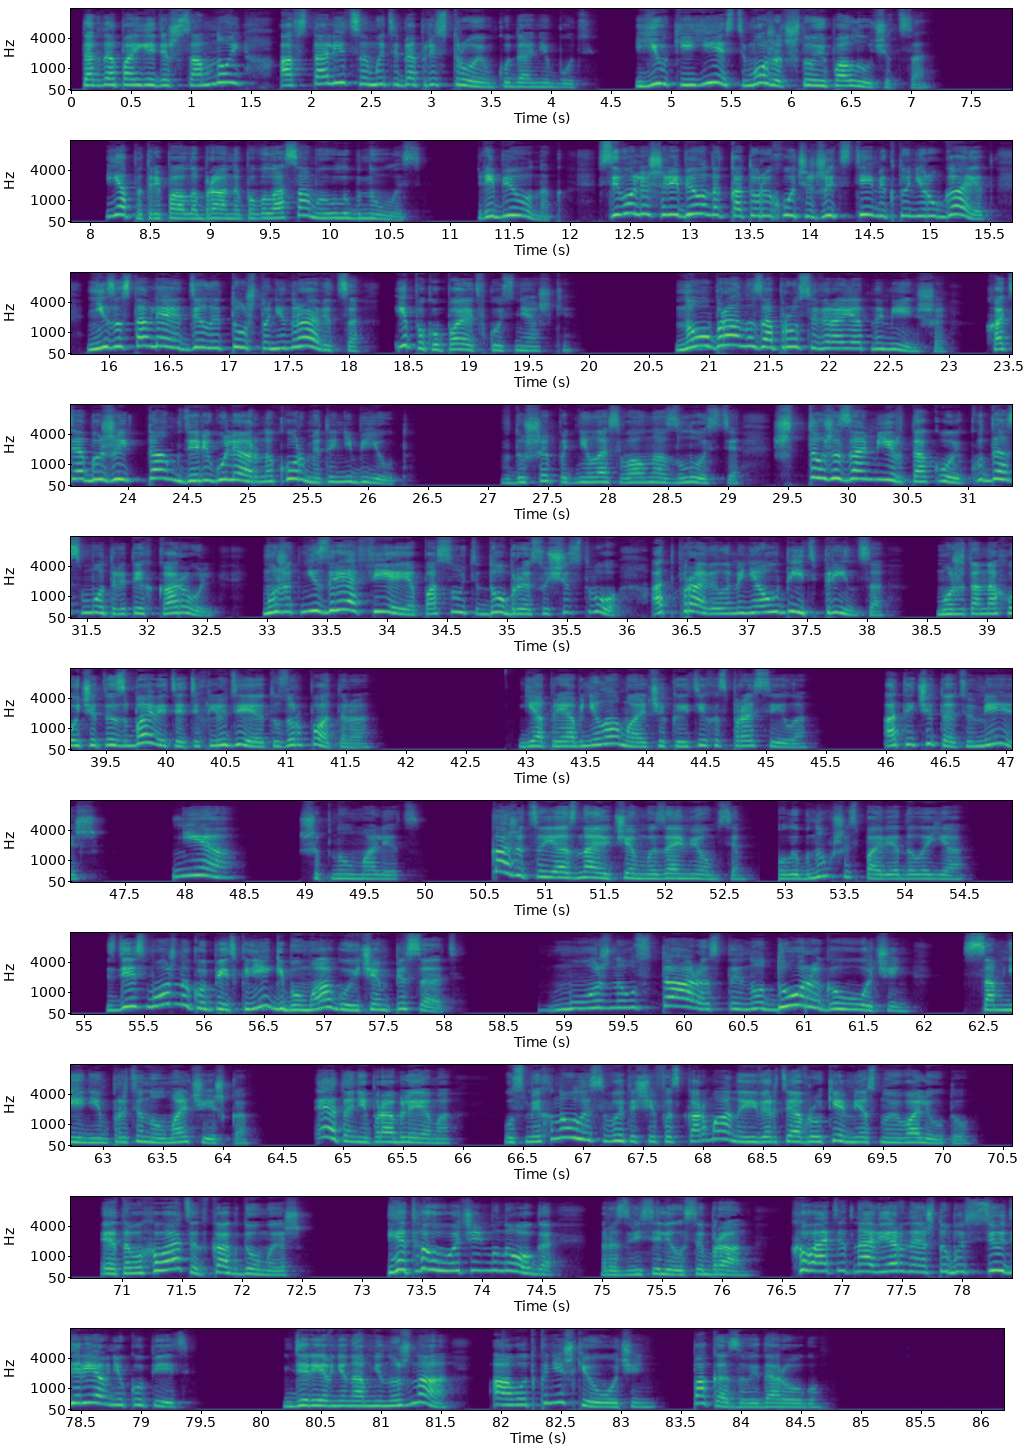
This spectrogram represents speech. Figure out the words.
«Тогда поедешь со мной, а в столице мы тебя пристроим куда-нибудь. Юки есть, может, что и получится». Я потрепала Брана по волосам и улыбнулась. Ребенок. Всего лишь ребенок, который хочет жить с теми, кто не ругает, не заставляет делать то, что не нравится, и покупает вкусняшки. Но у Брана запросы, вероятно, меньше. Хотя бы жить там, где регулярно кормят и не бьют. В душе поднялась волна злости. Что же за мир такой? Куда смотрит их король? Может, не зря фея, по сути, доброе существо, отправила меня убить принца? Может, она хочет избавить этих людей от узурпатора?» Я приобняла мальчика и тихо спросила. «А ты читать умеешь?» «Не», — шепнул малец. «Кажется, я знаю, чем мы займемся», — улыбнувшись, поведала я. «Здесь можно купить книги, бумагу и чем писать?» «Можно у старосты, но дорого очень. С сомнением протянул мальчишка. «Это не проблема», усмехнулась, вытащив из кармана и вертя в руке местную валюту. «Этого хватит, как думаешь?» «Это очень много», – развеселился Бран. «Хватит, наверное, чтобы всю деревню купить». «Деревня нам не нужна, а вот книжки очень. Показывай дорогу».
